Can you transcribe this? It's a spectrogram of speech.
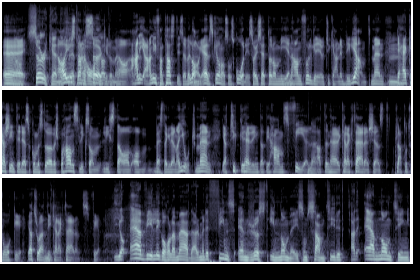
Branagh. Eh, ja. Sir Kenneth, Ja just det, han är Sir till och med. Ja, han, är, han är ju fantastisk överlag, Mm. jag älskar honom som skådis, har ju sett honom i en handfull grejer och tycker han är briljant. Men Mm. det här kanske inte är det som kommer stå överst på hans liksom, lista av, av bästa grejerna gjort. Men jag tycker heller inte att det är hans fel att den här karaktären känns platt och tråkig. Jag tror att Mm. det är karaktärens fel. Jag är villig att hålla med där, men det finns en röst inom mig som samtidigt, ja, det är någonting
